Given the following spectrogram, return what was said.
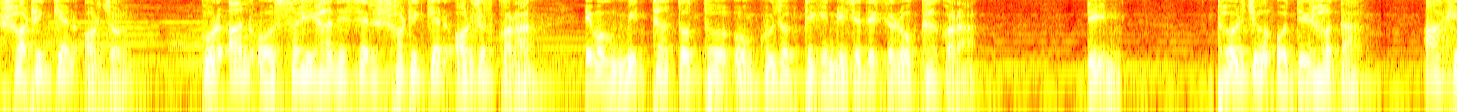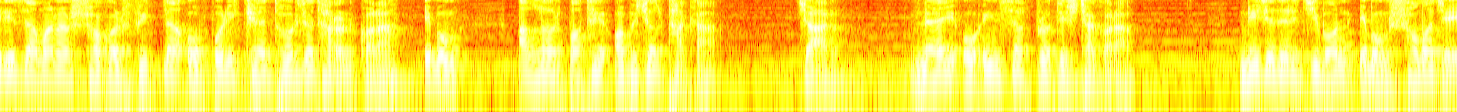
সঠিক জ্ঞান অর্জন। কোরআন ও সহি হাদিসের সঠিক জ্ঞান অর্জন করা এবং মিথ্যা তথ্য ও গুজব থেকে নিজেদেরকে রক্ষা করা। তিন, ধৈর্য ও দৃঢ়তা। আখিরি জামানার সকল ফিতনা ও পরীক্ষায় ধৈর্য ধারণ করা এবং আল্লাহর পথে অবিচল থাকা। চার, ন্যায় ও ইনসাফ প্রতিষ্ঠা করা। নিজেদের জীবন এবং সমাজে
